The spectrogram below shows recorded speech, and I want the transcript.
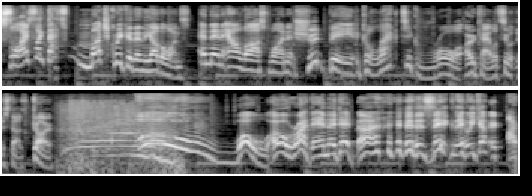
slice, like that's much quicker than the other ones. And then our last one should be Galactic Roar. Okay, let's see what this does. Go. Oh! Whoa, oh, right, and they're dead. Uh, sick, there we go. I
